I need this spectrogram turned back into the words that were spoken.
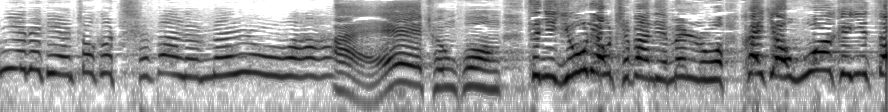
你也得给俺找个吃饭的门路啊！哎，春红，这你有了吃饭的门路，还叫我给你找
